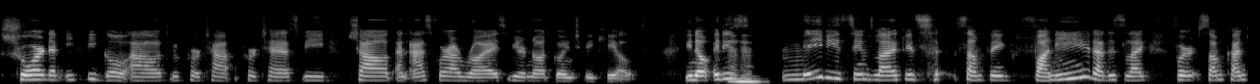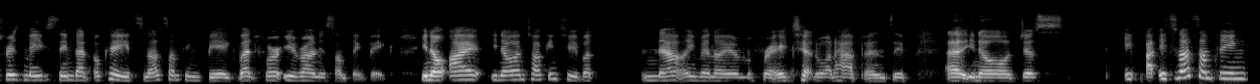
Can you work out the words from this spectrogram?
sure that if we go out we protest we shout and ask for our rights we are not going to be killed you know it is, mm-hmm. maybe it seems like it's something funny that is like for some countries may seem that okay it's not something big but for iran it's something big you know i you know i'm talking to you but now even i am afraid that what happens if uh, you know just it, uh, it's not something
